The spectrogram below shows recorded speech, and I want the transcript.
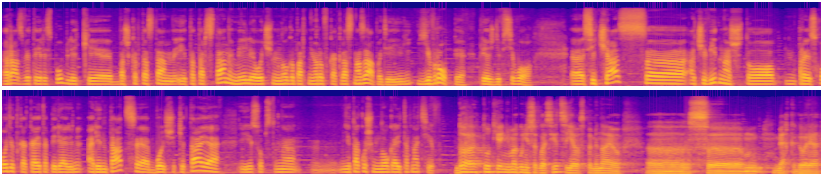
развитые республики Башкортостан и Татарстан имели очень много партнеров как раз на Западе, и Европе прежде всего. Э, сейчас э, очевидно, что происходит какая-то переориентация, больше Китая и, собственно, не так уж много альтернатив. Да, тут я не могу не согласиться. Я вспоминаю э, с, мягко говоря,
